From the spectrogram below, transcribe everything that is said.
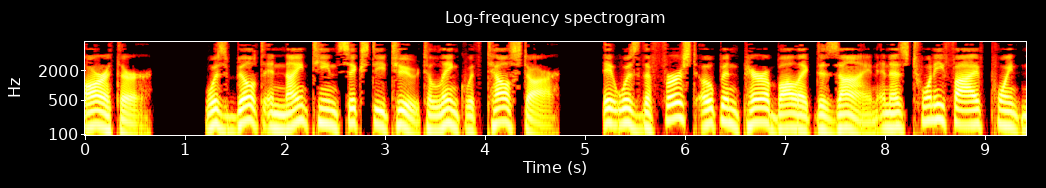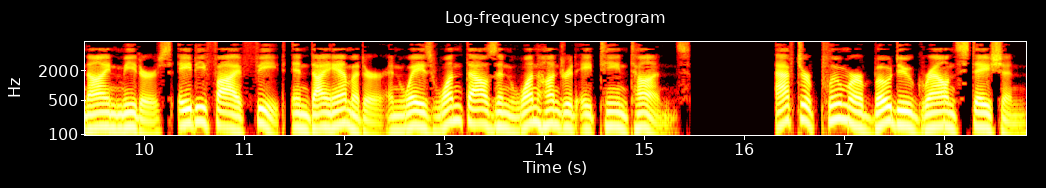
Arthur, was built in 1962 to link with Telstar. It was the first open parabolic design and is 25.9 meters (85 feet) in diameter and weighs 1118 tons. After Pleumeur-Bodou Ground Station,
